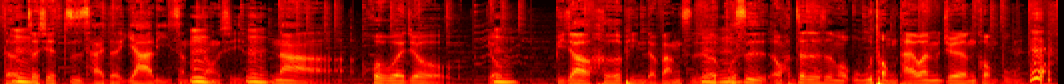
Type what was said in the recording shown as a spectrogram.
的这些制裁的压力，什么东西的？那会不会就有比较和平的方式，而不是哇，真的是什么武统台湾？觉得很恐怖？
